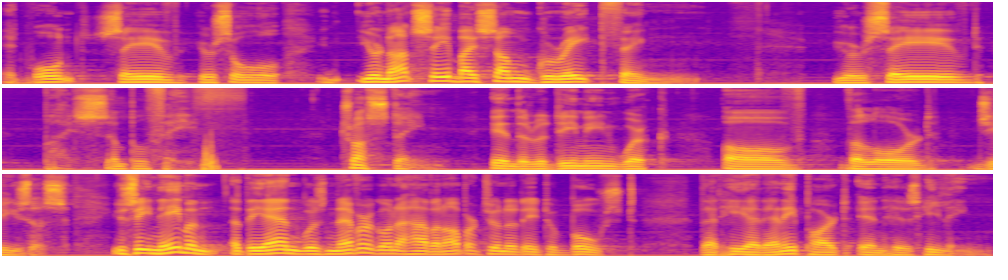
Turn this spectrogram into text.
it won't save your soul. You're not saved by some great thing. You're saved by simple faith trusting in the redeeming work of the Lord Jesus. You see, Naaman at the end was never going to have an opportunity to boast that he had any part in his healing.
